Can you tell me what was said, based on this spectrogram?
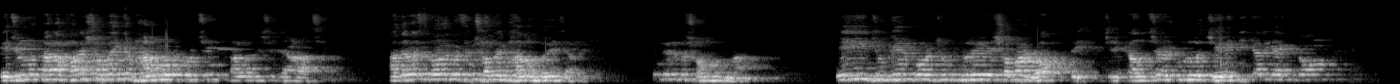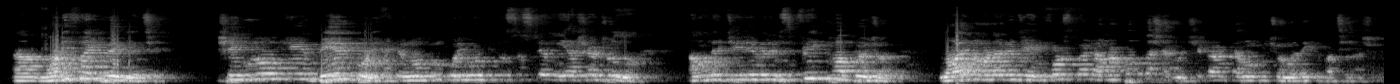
এই জন্য তারা হয় সবাইকে ভালো মনে করছেন বাংলাদেশে যারা আছে। আদারওয়াইজ মনে করছেন সবাই ভালো হয়ে যাবে। কিন্তু এটা তো সম্ভব না। এই যুগের পর যুগ ধরে সবার রক্তে, যে কালচারগুলো জেনেটিক্যালি একদম মডিফাইড হয়ে গিয়েছে, সেগুলোকে বের করে একটা নতুন পরিবর্তিত সিস্টেম নিয়ে আসার জন্য আমাদের যে লেভেলের স্ট্রিক্ট হওয়া প্রয়োজন ল অ্যান্ড অর্ডারের যে এনফোর্সমেন্ট আমরা প্রত্যাশা করি, সেটা তেমন কিছু আমরা দেখতে পাচ্ছি না আসলে।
